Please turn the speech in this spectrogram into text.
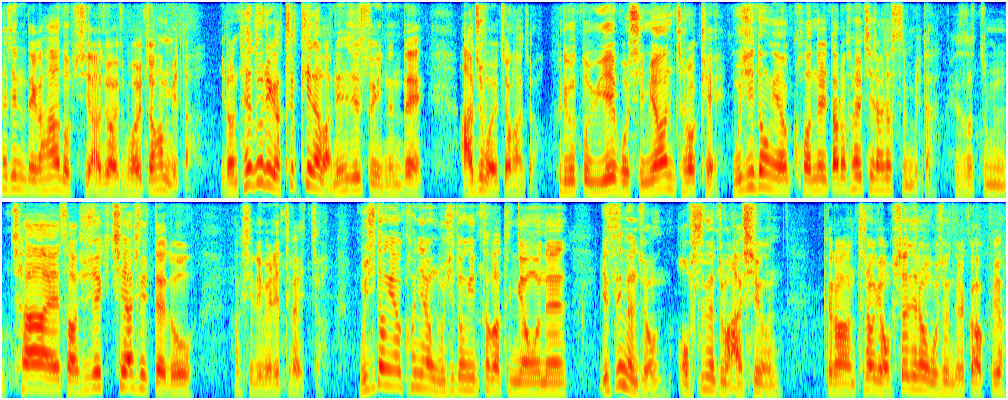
해진 데가 하나도 없이 아주 아주 멀쩡합니다. 이런 테두리가 특히나 많이 해질 수 있는데 아주 멀쩡하죠. 그리고 또 위에 보시면 저렇게 무시동 에어컨을 따로 설치를 하셨습니다. 그래서 좀 차에서 휴식 취하실 때도 확실히 메리트가 있죠. 무시동 에어컨이랑 무시동 히터 같은 경우는 있으면 좋은, 없으면 좀 아쉬운 그런 트럭의 옵션이라고 보시면 될 것 같고요.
